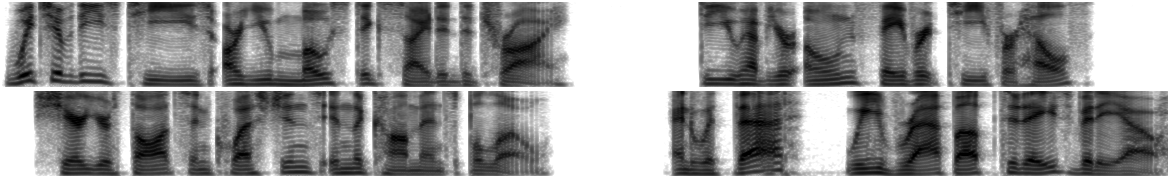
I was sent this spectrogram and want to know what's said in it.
Which of these teas are you most excited to try? Do you have your own favorite tea for health? Share your thoughts and questions in the comments below. And with that, we wrap up today's video.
